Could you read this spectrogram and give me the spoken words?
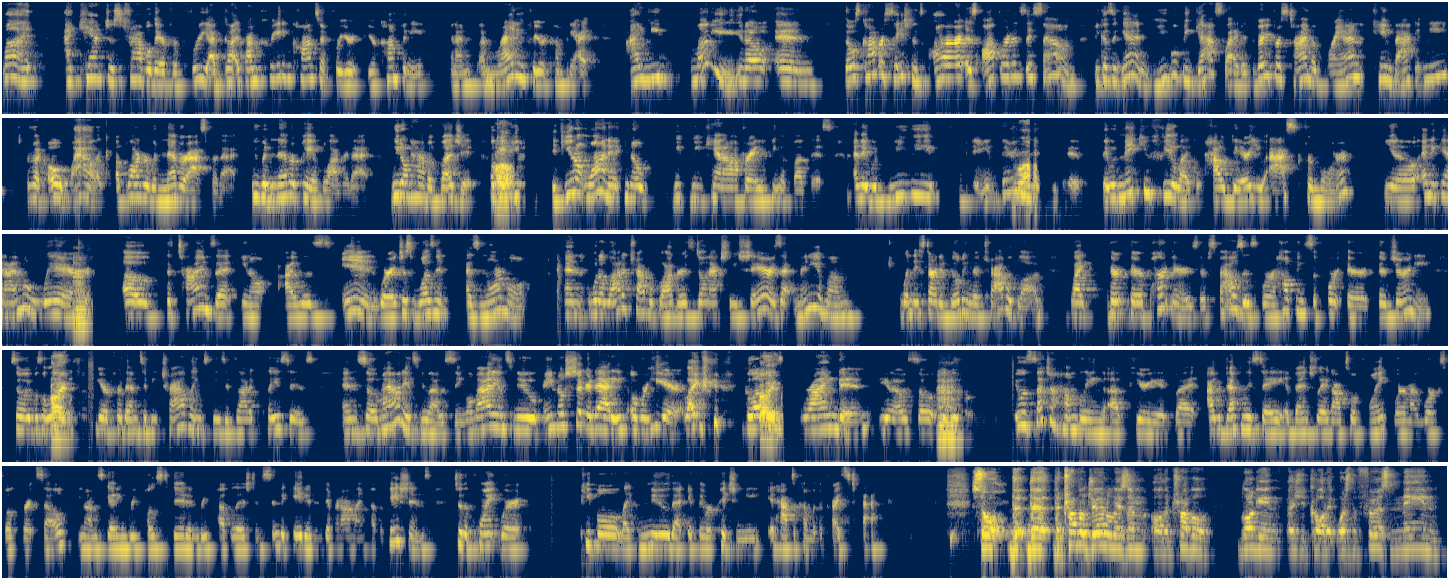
But I can't just travel there for free. I've got, if I'm creating content for your, your company, and I'm, I'm writing for your company. I, I need money, you know, and those conversations are as awkward as they sound because again, you will be gaslighted. The very first time a brand came back at me, was like, oh wow, like a blogger would never ask for that. We would never pay a blogger that. We don't have a budget. Okay, wow. if, you, if you don't want it, you know, we, we can't offer anything above this. And they would really, eh, very wow. They would make you feel like, how dare you ask for more? you know, and again, I'm aware mm. of the times that, you know, I was in where it just wasn't as normal. And what a lot of travel bloggers don't actually share is that many of them when they started building their travel blog, like their their partners, their spouses were helping support their their journey. So it was a lot right. easier for them to be traveling to these exotic places. And so my audience knew I was single. My audience knew ain't no sugar daddy over here. Like Glo right. is grinding, you know. So mm. it was it was such a humbling uh, period, but I would definitely say eventually I got to a point where my work spoke for itself. You know, I was getting reposted and republished and syndicated in different online publications to the point where people like knew that if they were pitching me, it had to come with a price tag. So the, the, the travel journalism or the travel blogging, as you call it, was the first main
